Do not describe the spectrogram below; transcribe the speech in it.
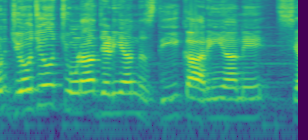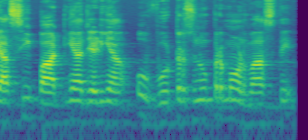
ਹੁਣ ਜਿਉਂ-ਜਿਉਂ ਚੋਣਾਂ ਜਿਹੜੀਆਂ ਨਜ਼ਦੀਕ ਆ ਰਹੀਆਂ ਨੇ, ਸਿਆਸੀ ਪਾਰਟੀਆਂ ਜਿਹੜੀਆਂ, ਉਹ ਵੋਟਰਸ ਨੂੰ ਭਰਮਾਉਣ ਵਾਸਤੇ,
